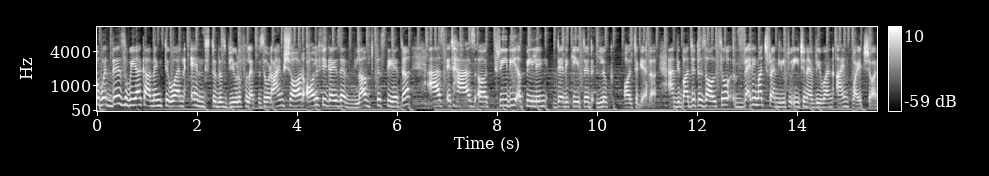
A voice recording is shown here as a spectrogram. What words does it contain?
So with this, we are coming to an end to this beautiful episode. I'm sure all of you guys have loved this theatre as it has a 3D appealing, dedicated look altogether. And the budget is also very much friendly to each and everyone, I'm quite sure.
